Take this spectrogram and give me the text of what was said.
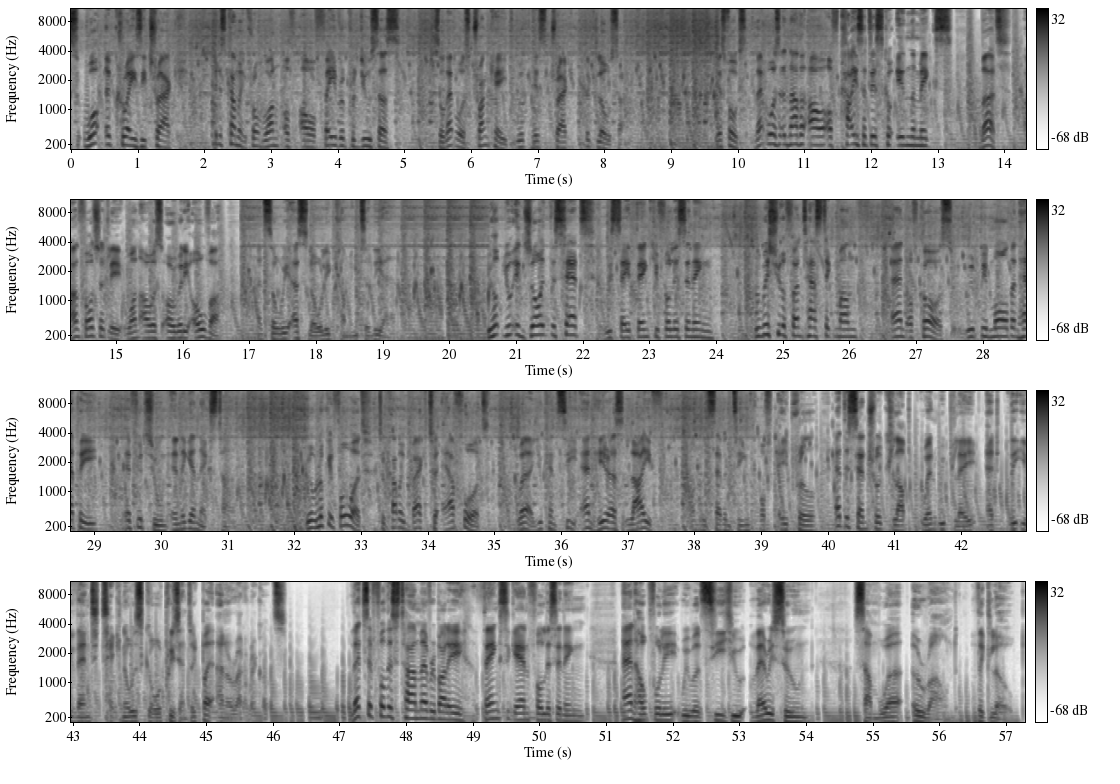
Jesus, what a crazy track. It is coming from one of our favorite producers. So that was Truncate with his track The Closer. Yes, folks, that was another hour of Kaiserdisco in the mix. But unfortunately, one hour is already over, and so we are slowly coming to the end. We hope you enjoyed the set. We say thank you for listening. We wish you a fantastic month, and of course, we'd be more than happy if you tune in again next time. We're looking forward to coming back to Erfurt, where you can see and hear us live on the 17th of April at the Central Club when we play at the event Techno is Gold presented by Anorak Records. That's it for this time, everybody. Thanks again for listening, and hopefully, we will see you very soon somewhere around the globe.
